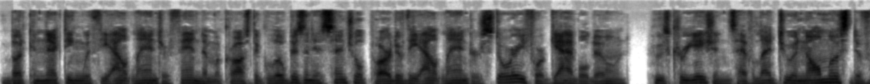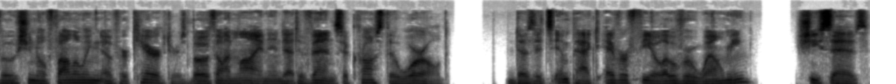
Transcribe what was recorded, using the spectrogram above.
But connecting with the Outlander fandom across the globe is an essential part of the Outlander story for Gabaldon, whose creations have led to an almost devotional following of her characters both online and at events across the world. Does its impact ever feel overwhelming? She says,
